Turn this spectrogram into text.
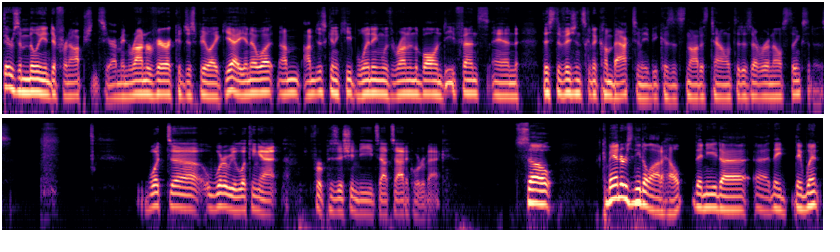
there's a million different options here. I mean, Ron Rivera could just be like, "Yeah, you know what? I'm I'm just going to keep winning with running the ball and defense, and this division's going to come back to me because it's not as talented as everyone else thinks it is." What uh, what are we looking at for position needs outside of quarterback? So, Commanders need a lot of help. They need a uh, uh, they they went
